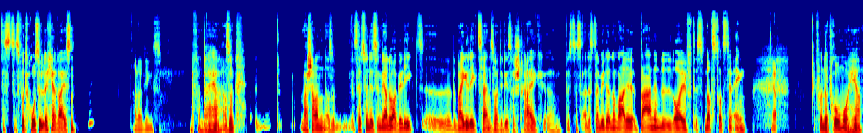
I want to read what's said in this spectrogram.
das, das wird große Löcher reißen. Allerdings. Und von daher, also mal schauen, also selbst wenn es im Januar belegt, äh, beigelegt sein sollte, dieser Streik, äh, bis das alles dann wieder normale Bahnen läuft, ist März trotzdem eng. Ja. Von der Promo her.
